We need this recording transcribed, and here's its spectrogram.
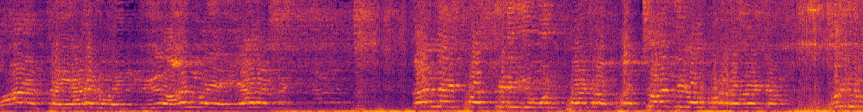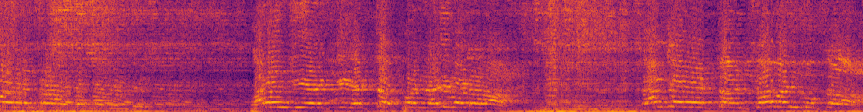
வானத்தை அடகு வைத்து ஆண்மையை ஏழம் விட்டு தன்னை பத்திரியும் முன் போன்ற பச்சோந்திகள் போட வேண்டும். உரிவர் என்றால் என்ன வேண்டும்? பரங்கியருக்கு எட்டப்பன் அடிபடலாம். தங்க நட்டான் காவடி தூக்கலாம்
